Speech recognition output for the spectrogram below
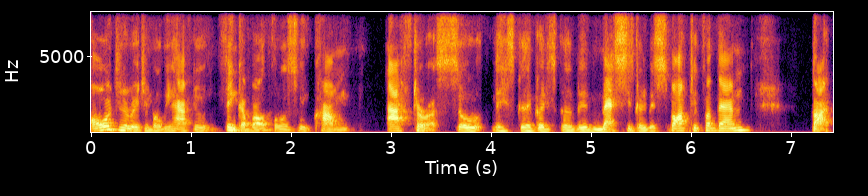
our generation, but we have to think about those who come after us. So it's going to, be messy, it's going to be spotty for them, but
